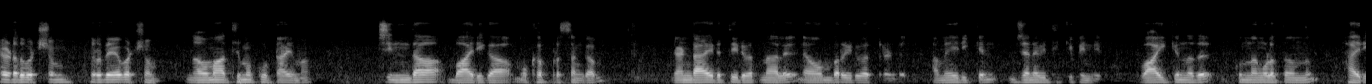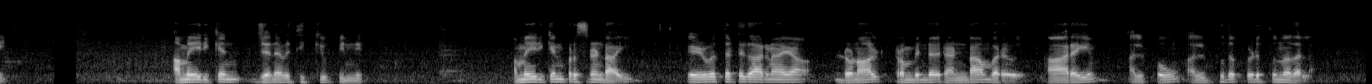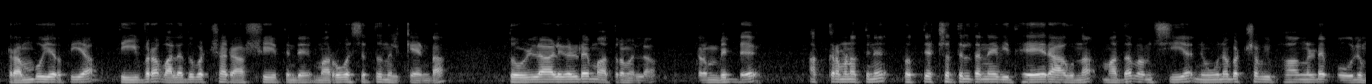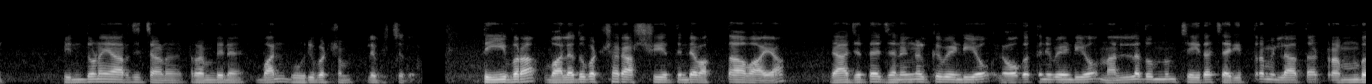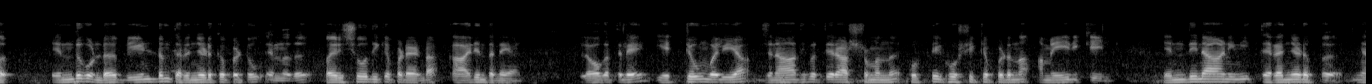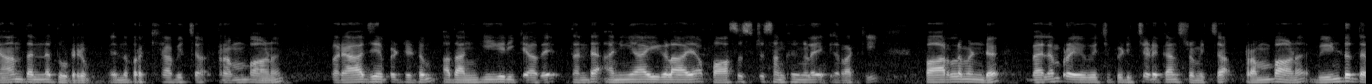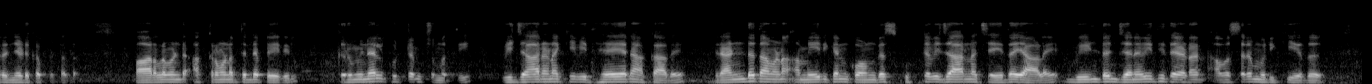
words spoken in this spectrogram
ഇടതുപക്ഷം ഹൃദയപക്ഷം നവമാധ്യമ കൂട്ടായ്മ ചിന്താ വാരിക മുഖപ്രസംഗം രണ്ടായിരത്തി ഇരുപത്തിനാല് നവംബർ ഇരുപത്തിരണ്ട് അമേരിക്കൻ ജനവിധിക്ക് പിന്നിൽ. വായിക്കുന്നത് കുന്നംകുളത്ത് നിന്നും ഹരി. അമേരിക്കൻ ജനവിധിക്കു പിന്നിൽ. അമേരിക്കൻ പ്രസിഡന്റായി എഴുപത്തെട്ടുകാരനായ ഡൊണാൾഡ് ട്രംപിന്റെ രണ്ടാം വരവ് ആരെയും അല്പവും അത്ഭുതപ്പെടുത്തുന്നതല്ല. ട്രംപ് ഉയർത്തിയ തീവ്ര വലതുപക്ഷ രാഷ്ട്രീയത്തിന്റെ മറുവശത്ത് നിൽക്കേണ്ട തൊഴിലാളികളുടെ മാത്രമല്ല ട്രംപിന്റെ ആക്രമണത്തിന് പ്രത്യക്ഷത്തിൽ തന്നെ വിധേയരാകുന്ന മതവംശീയ ന്യൂനപക്ഷ വിഭാഗങ്ങളുടെ പോലും പിന്തുണയാർജിച്ചാണ് ട്രംപിന് വൻ ഭൂരിപക്ഷം ലഭിച്ചത്. തീവ്ര വലതുപക്ഷ രാഷ്ട്രീയത്തിന്റെ വക്താവായ രാജ്യത്തെ ജനങ്ങൾക്ക് വേണ്ടിയോ ലോകത്തിന് വേണ്ടിയോ നല്ലതൊന്നും ചെയ്ത ചരിത്രമില്ലാത്ത ട്രംപ് എന്തുകൊണ്ട് വീണ്ടും തിരഞ്ഞെടുക്കപ്പെട്ടു എന്നത് പരിശോധിക്കപ്പെടേണ്ട കാര്യം തന്നെയാണ്. ലോകത്തിലെ ഏറ്റവും വലിയ ജനാധിപത്യ രാഷ്ട്രമെന്ന് കൊട്ടിഘോഷിക്കപ്പെടുന്ന അമേരിക്കയിൽ എന്തിനാണിനി തെരഞ്ഞെടുപ്പ്? ഞാൻ തന്നെ തുടരും എന്ന് പ്രഖ്യാപിച്ച ട്രംപാണ് പരാജയപ്പെട്ടിട്ടും അത് അംഗീകരിക്കാതെ തന്റെ അനുയായികളായ ഫാസിസ്റ്റ് സംഘങ്ങളെ ഇറക്കി പാർലമെന്റ് ബലം പ്രയോഗിച്ച് പിടിച്ചെടുക്കാൻ ശ്രമിച്ച ട്രംപാണ് വീണ്ടും തെരഞ്ഞെടുക്കപ്പെട്ടത്. പാർലമെന്റ് ആക്രമണത്തിന്റെ പേരിൽ ക്രിമിനൽ കുറ്റം ചുമത്തി വിചാരണയ്ക്ക് വിധേയനാക്കാതെ രണ്ട് തവണ അമേരിക്കൻ കോൺഗ്രസ് കുറ്റവിചാരണ ചെയ്തയാളെ വീണ്ടും ജനവിധി തേടാൻ അവസരമൊരുക്കിയത്.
